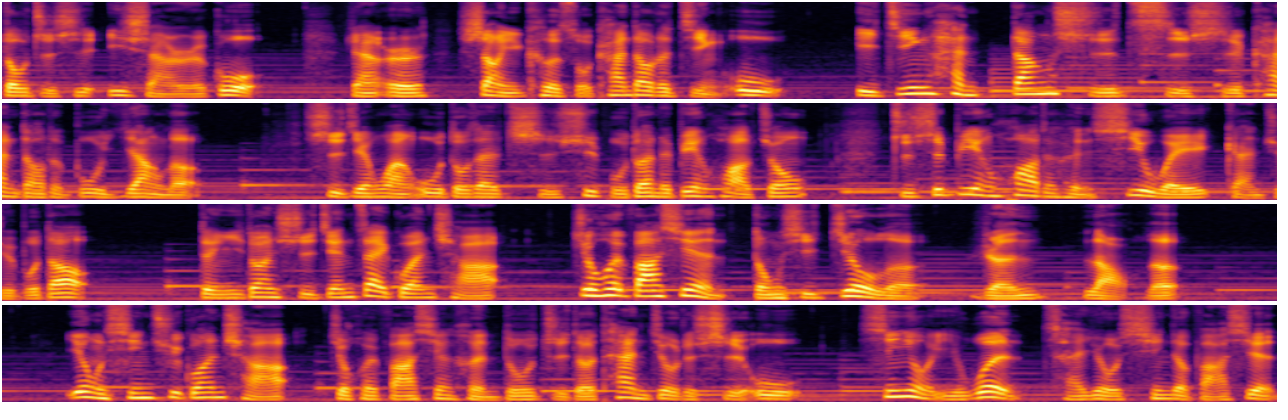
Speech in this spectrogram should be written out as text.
都只是一闪而过。然而上一刻所看到的景物，已经和当时此时看到的不一样了。世间万物都在持续不断的变化中，只是变化得很细微，感觉不到。等一段时间再观察，就会发现东西旧了，人老了。用心去观察，就会发现很多值得探究的事物。心有疑问，才有新的发现。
